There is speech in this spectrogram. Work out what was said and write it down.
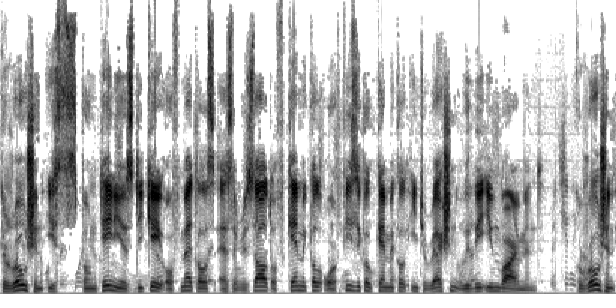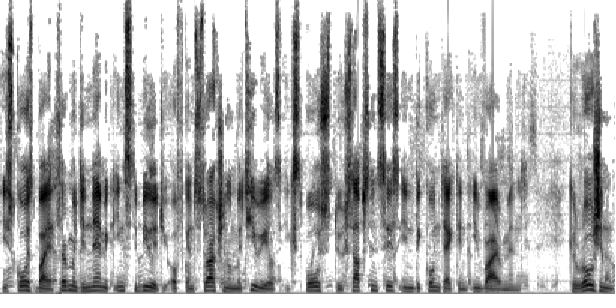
Corrosion is spontaneous decay of metals as a result of chemical or physical-chemical interaction with the environment. Corrosion is caused by thermodynamic instability of constructional materials exposed to substances in the contacting environment. Corrosion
